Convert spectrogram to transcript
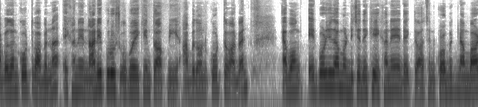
আবেদন করতে পারবেন না। এখানে নারী পুরুষ উভয়ে কিন্তু আপনি আবেদন করতে পারবেন। এবং এরপর যদি আমরা নিচে দেখি, এখানে দেখতে পাচ্ছেন ক্রমিক নাম্বার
